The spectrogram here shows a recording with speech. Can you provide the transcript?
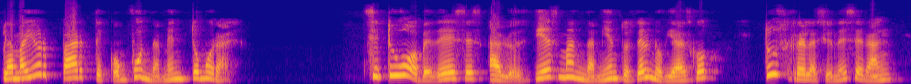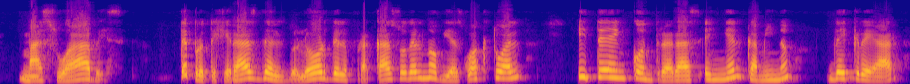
La mayor parte con fundamento moral. Si tú obedeces a los diez mandamientos del noviazgo, tus relaciones serán más suaves. Te protegerás del dolor del fracaso del noviazgo actual y te encontrarás en el camino de crear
